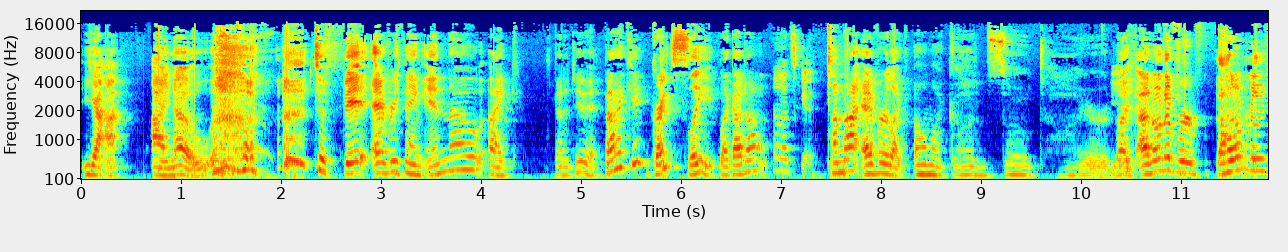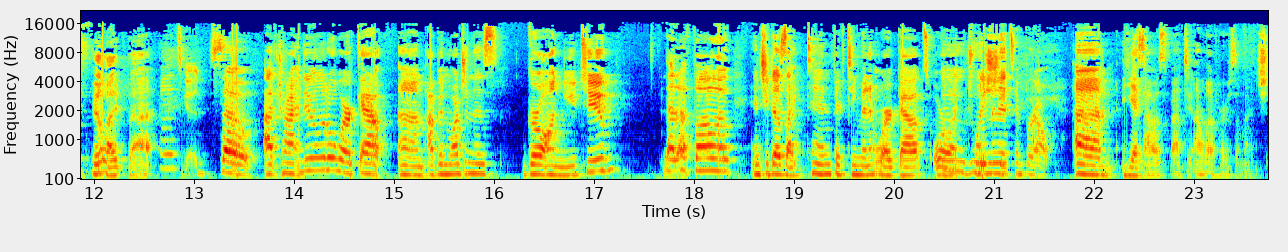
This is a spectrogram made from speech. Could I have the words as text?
yeah, I, know. to fit everything in though, like gotta do it. But I get great sleep. Like I don't Oh, that's good. I'm not ever like, oh my god, I'm so tired. Like I don't ever, I don't really feel like that. Oh, that's good. So I try and do a little workout. Um, I've been watching this girl on YouTube that I follow, and she does like 10, 15 minute workouts or like 20 minutes. Temper out. Um, yes, I was about to. I love her so much.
